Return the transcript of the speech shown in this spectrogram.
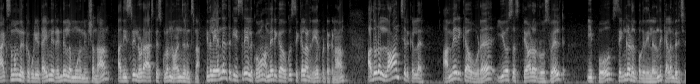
மேக்ஸிமம் இருக்கக்கூடிய டைம் ரெண்டு இல்லை மூணு நிமிஷம் தான். அது இஸ்ரேலோட ஏர் ஸ்பேஸ்க்குள்ளே நுழைஞ்சிருந்துச்சுன்னா. இதில் எந்த இடத்துக்கு இஸ்ரேலுக்கும் அமெரிக்காவுக்கும் சிக்கலானது ஏற்பட்டிருக்குன்னா அதோட லான்ச் இருக்குல்ல அமெரிக்காவோட யூஎஸ்எஸ் தியோடர் ரூஸ்வெல்ட் இப்போது செங்கடல் பகுதியிலேருந்து கிளம்பிருச்சு.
